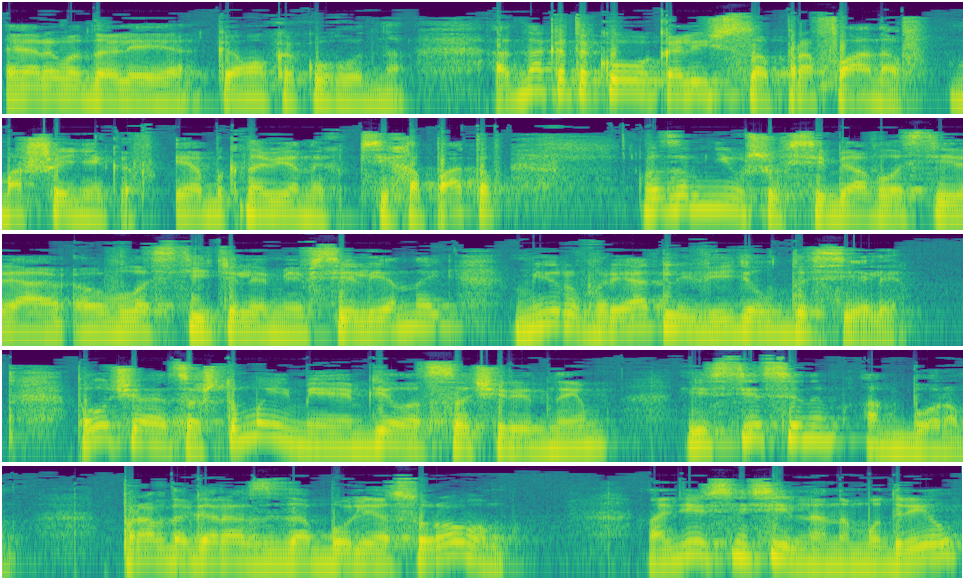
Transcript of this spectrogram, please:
эра Водолея, кому как угодно. Однако такого количества профанов, мошенников и обыкновенных психопатов – возомнивших себя властителями Вселенной, мир вряд ли видел доселе. Получается, что мы имеем дело с очередным, естественным отбором. Правда, гораздо более суровым. Надеюсь, не сильно намудрил.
